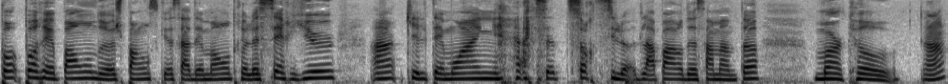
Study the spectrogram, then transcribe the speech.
pas, pas répondre, je pense que ça démontre le sérieux hein, qu'il témoigne à cette sortie-là de la part de Samantha Markle. Hein?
